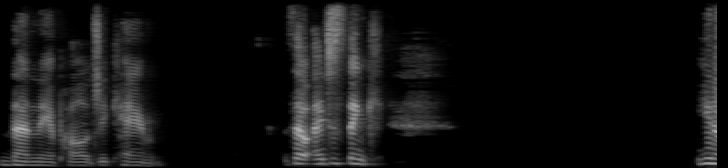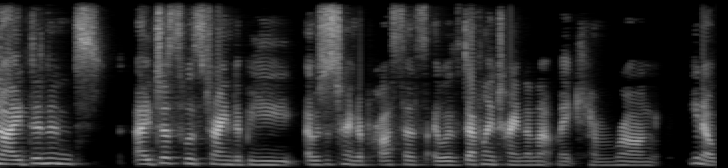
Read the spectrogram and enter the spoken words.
then the apology came. So I just think, you know, I didn't, I just was trying to be, I was just trying to process. I was definitely trying to not make him wrong you know,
